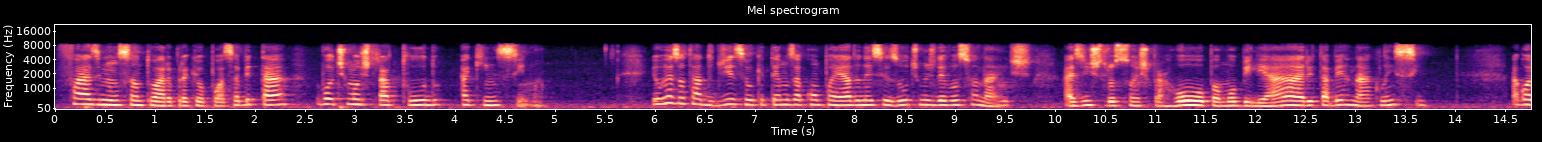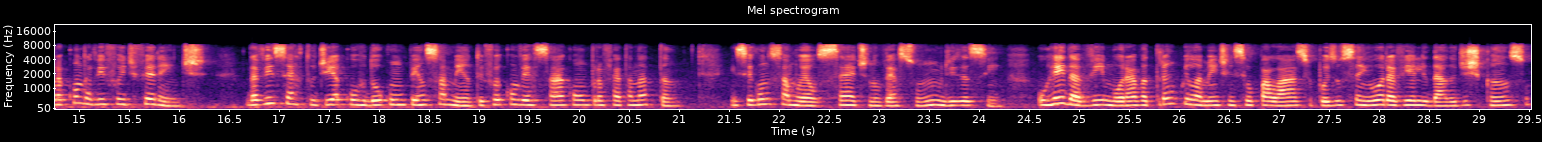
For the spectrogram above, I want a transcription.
Faz-me um santuário para que eu possa habitar. Vou te mostrar tudo aqui em cima. E o resultado disso é o que temos acompanhado nesses últimos devocionais: as instruções para roupa, mobiliário e tabernáculo em si. Agora, com Davi foi diferente. Davi, certo dia, acordou com um pensamento e foi conversar com o profeta Natã. Em 2 Samuel 7, no verso 1, diz assim: O rei Davi morava tranquilamente em seu palácio, pois o Senhor havia lhe dado descanso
